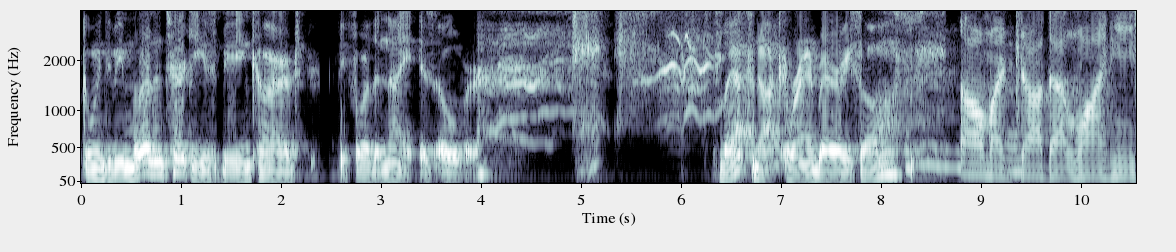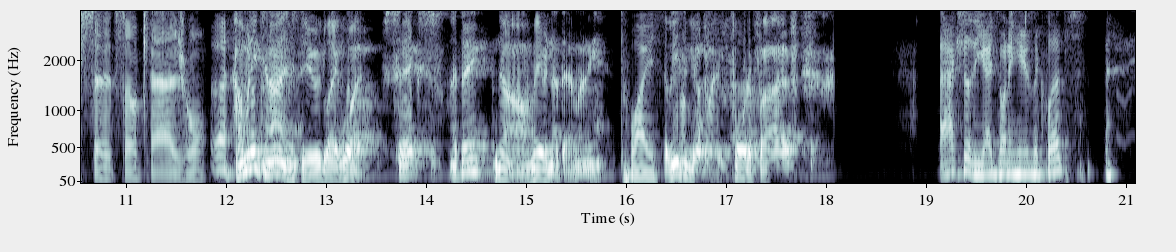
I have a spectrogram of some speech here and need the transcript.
going to be more than turkeys being carved before the night is over. That's not cranberry sauce. Oh my god, that line. He said it so casual. How many times, dude? Like what? Six? I think. No, maybe not that many. Twice. At least a good four to five. Actually, do you guys want to hear the clips?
